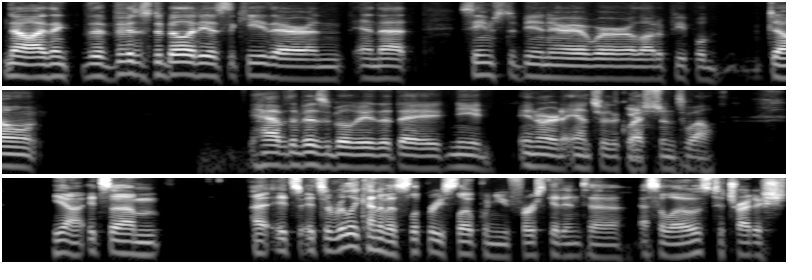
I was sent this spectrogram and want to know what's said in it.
No, I think the visibility is the key there, and and that seems to be an area where a lot of people don't have the visibility that they need in order to answer the questions well. yeah it's um uh, it's it's a really kind of a slippery slope when you first get into SLOs to try to sh-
